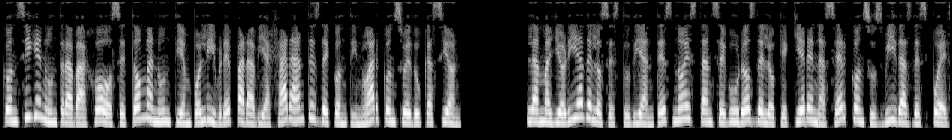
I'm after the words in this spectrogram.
Consiguen un trabajo o se toman un tiempo libre para viajar antes de continuar con su educación. La mayoría de los estudiantes no están seguros de lo que quieren hacer con sus vidas después.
